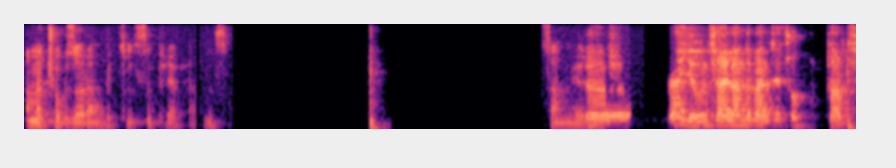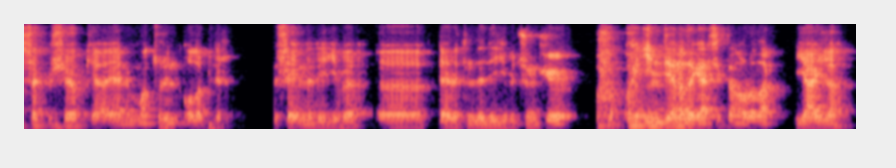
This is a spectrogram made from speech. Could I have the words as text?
Ama çok zor abi Kings'in playoff yapması. Sanmıyorum. Ee, ve yılın çaylanda bence çok tartışacak bir şey yok ya. Yani Maturin olabilir şeyin dediği gibi, e, devletin dediği gibi. Çünkü Indiana'da gerçekten oralar yayla.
